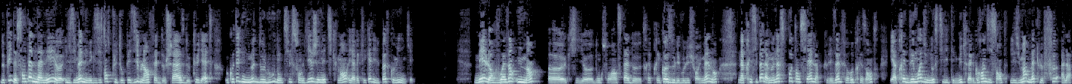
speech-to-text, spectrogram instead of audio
Depuis des centaines d'années, euh, ils y mènent une existence plutôt paisible, hein, faite de chasse, de cueillettes, aux côtés d'une meute de loups dont ils sont liés génétiquement et avec lesquels ils peuvent communiquer. Mais leurs voisins humains, euh, qui euh, donc sont à un stade très précoce de l'évolution humaine, hein, n'apprécient pas la menace potentielle que les elfes représentent, et après des mois d'une hostilité mutuelle grandissante, les humains mettent le feu à la,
